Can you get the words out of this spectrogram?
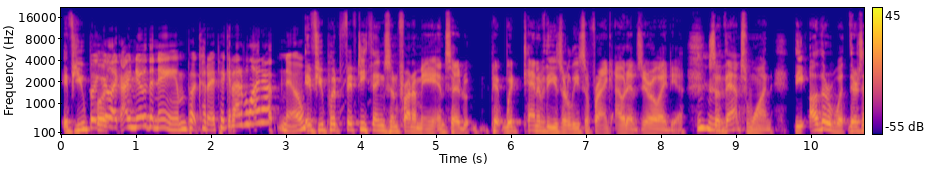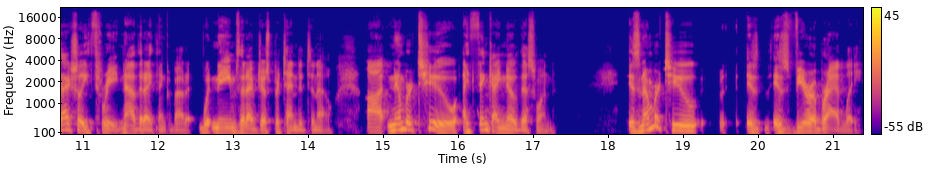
If you But put you're like, I know the name, but could I pick it out of a lineup? No. if you put 50 things in front of me and said "Pick- what 10 of these are Lisa Frank, I would have zero idea. Mhm. So that's one. The other what there's actually three now that I think about it. What names that I've just pretended to know. Uh, number two, I think I know this one. Is number two is is Vera Bradley.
